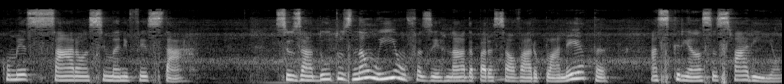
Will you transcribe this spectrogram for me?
começaram a se manifestar. Se os adultos não iam fazer nada para salvar o planeta, as crianças fariam.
